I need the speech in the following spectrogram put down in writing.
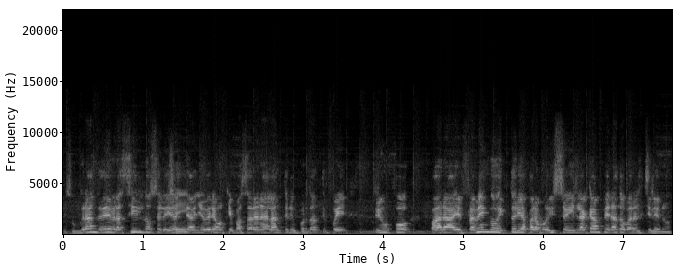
es un grande de Brasil, no se le dio este año, veremos qué pasará en adelante, lo importante fue triunfo para el Flamengo, victoria para Mauricio Isla, campeonato para el chileno.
